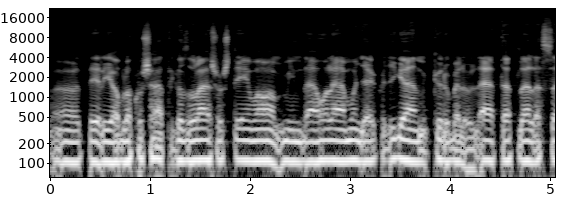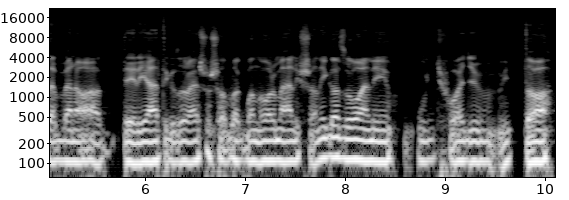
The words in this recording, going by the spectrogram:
uh, téri ablakos átigazolásos téma, mindenhol elmondják, hogy igen, körülbelül lehetetlen lesz ebben a téri átigazolásos ablakban normálisan igazolni, úgyhogy itt a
